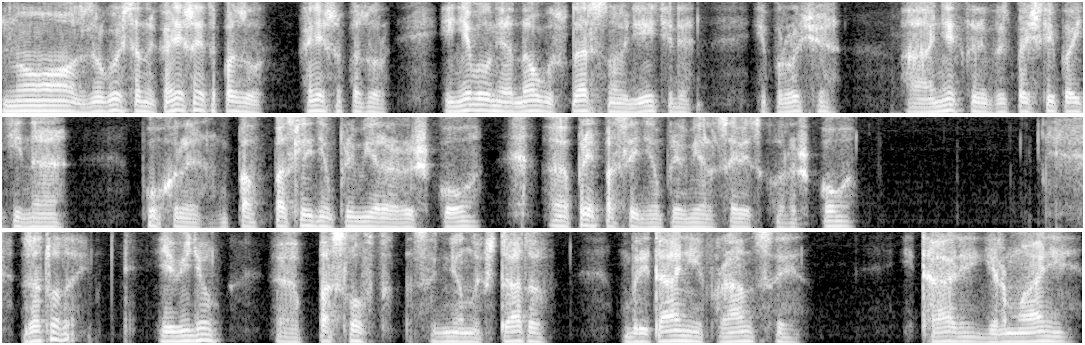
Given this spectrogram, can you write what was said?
Но, с другой стороны, конечно, это позор. Конечно, позор. И не было ни одного государственного деятеля и прочее. А некоторые предпочли пойти на похороны последнего премьера Рыжкова – Э, предпоследнего премьера советского Рыжкова. Зато я видел э, послов Соединенных Штатов, Британии, Франции, Италии, Германии,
